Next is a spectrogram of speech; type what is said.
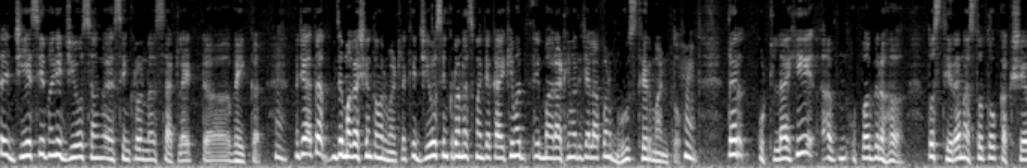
तर जीएससी म्हणजे जिओ सिंक्रोनस सॅटेलाइट व्हेकल. म्हणजे आता जे मगाशी तुम्हाला म्हटलं की जिओ सिंक्रोनस म्हणजे काय? किंवा मराठीमध्ये ज्याला आपण भूस्थिर म्हणतो. तर कुठलाही उपग्रह तो स्थिर नसतो तो कक्षे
